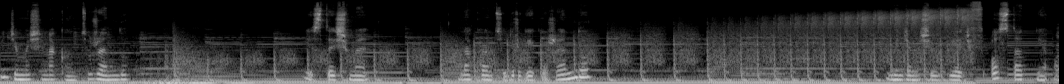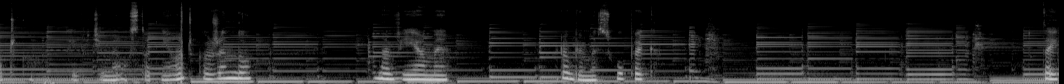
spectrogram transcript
Widzimy się na końcu rzędu. Jesteśmy na końcu drugiego rzędu. Będziemy się wbijać w ostatnie oczko. Tutaj widzimy ostatnie oczko rzędu. Nawijamy, robimy słupek. Tutaj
